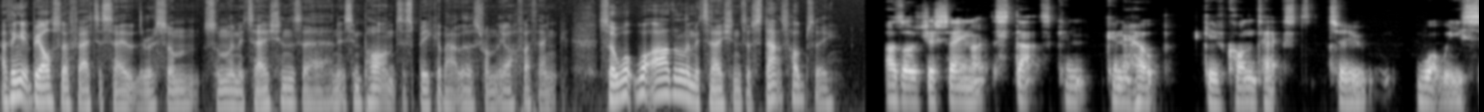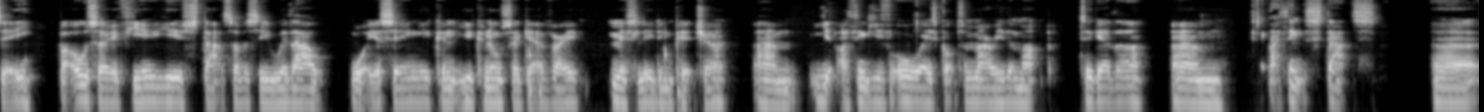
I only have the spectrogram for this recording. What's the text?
I think it'd be also fair to say that there are some some limitations there, and it's important to speak about those from the off. I think. So, what what are the limitations of stats, Hobbsy? As I was just saying, like stats can can help give context to what we see. But also, if you use stats, obviously, without what you're seeing, you can you can also get a very misleading picture. Um, I think you've always got to marry them up together. Um, I think stats uh,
